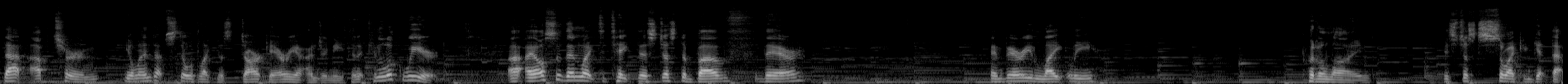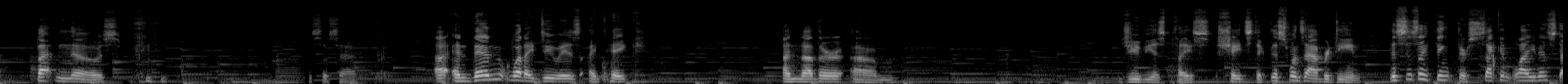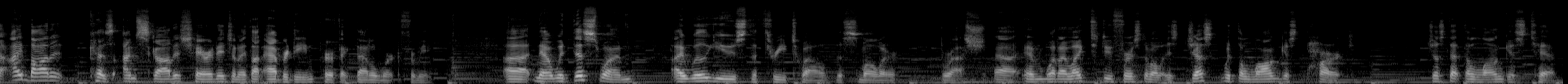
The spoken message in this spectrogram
that upturn, you'll end up still with like this dark area underneath, and it can look weird. Uh, I also then like to take this just above there and very lightly put a line. It's just so I can get that button nose. I'm so sad. Uh, and then what I do is I take another um, Juvia's Place shade stick. This one's Aberdeen. This is, I think, their second lightest. I bought it because I'm Scottish heritage, and I thought Aberdeen, perfect, that'll work for me. Uh, now with this one, I will use the 312, the smaller brush. Uh, and what I like to do first of all is just with the longest part, just at the longest tip,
